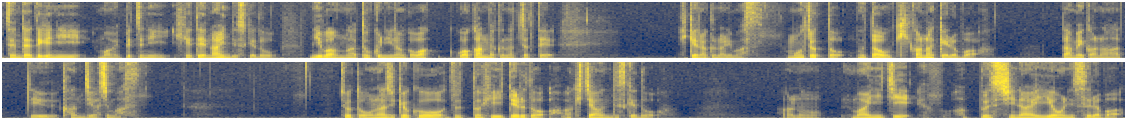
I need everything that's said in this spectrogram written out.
全体的に、まあ別に弾けてないんですけど、2番が特になんかわ、わかんなくなっちゃって、弾けなくなります。もうちょっと歌を聴かなければダメかなっていう感じがします。ちょっと同じ曲をずっと弾いてると飽きちゃうんですけど、あの、毎日アップしないようにすれば、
